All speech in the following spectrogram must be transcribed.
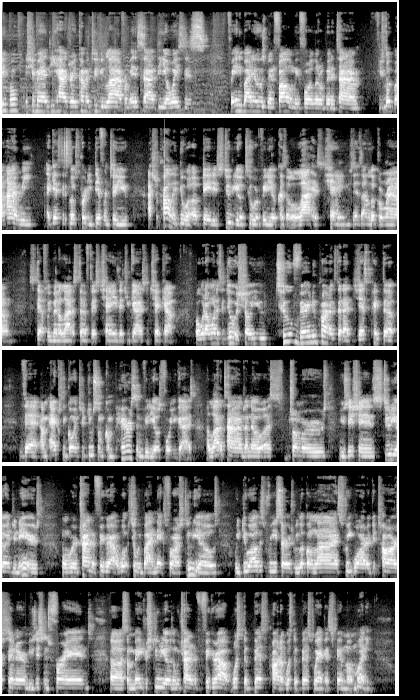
people? It's your man D-Hydrate coming to you live from inside the Oasis. For anybody who's been following me for a little bit of time, if you look behind me, I guess this looks pretty different to you. I should probably do an updated studio tour video because a lot has changed as I look around. It's definitely been a lot of stuff that's changed that you guys should check out. But what I wanted to do is show you two very new products that I just picked up that I'm actually going to do some comparison videos for you guys. A lot of times I know us drummers, musicians, studio engineers, when we're trying to figure out what should we buy next for our studios, we do all this research. We look online, Sweetwater, Guitar Center, Musician's Friends, uh, some major studios, and we try to figure out what's the best product, what's the best way I can spend my money.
